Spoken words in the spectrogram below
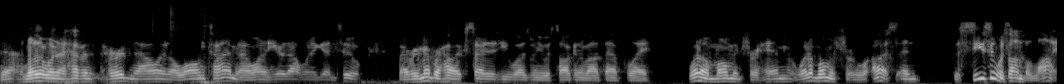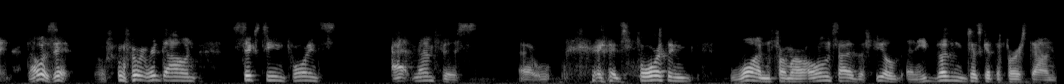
Yeah, another one I haven't heard now in a long time, and I want to hear that one again too. But I remember how excited he was when he was talking about that play. What a moment for him! What a moment for us! And the season was on the line. That was it. We're down 16 points at Memphis. Uh, it's fourth and one from our own side of the field, and he doesn't just get the first down.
